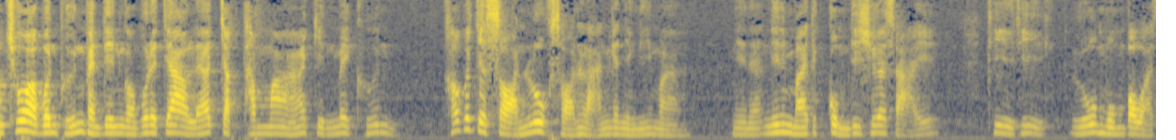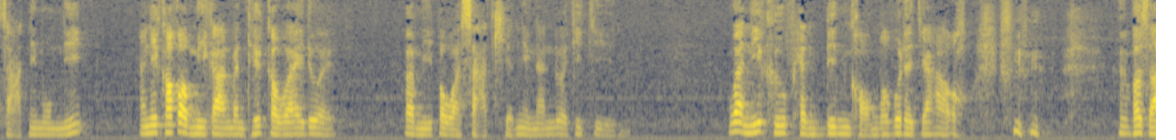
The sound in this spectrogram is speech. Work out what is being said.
ำชั่วบนผืนแผ่นดินของพระพุทธเจ้าแล้วจักทำมาหากินไม่ขึ้น เขาก็จะสอนลูกสอนหลานกันอย่างนี้มานี่นะนี่หมายถึงกลุ่มที่เชื้อสายที่ที่รู้มุมประวัติศาสตร์ในมุมนี้ อันนี้เขาก็มีการบันทึกเอาไว้ด้วยว่ามีประวัติศาสตร์เขียนอย่างนั้นด้วยที่จีน ว่านี้คือแผ่นดินของพระพุทธเจ้า ภาษา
